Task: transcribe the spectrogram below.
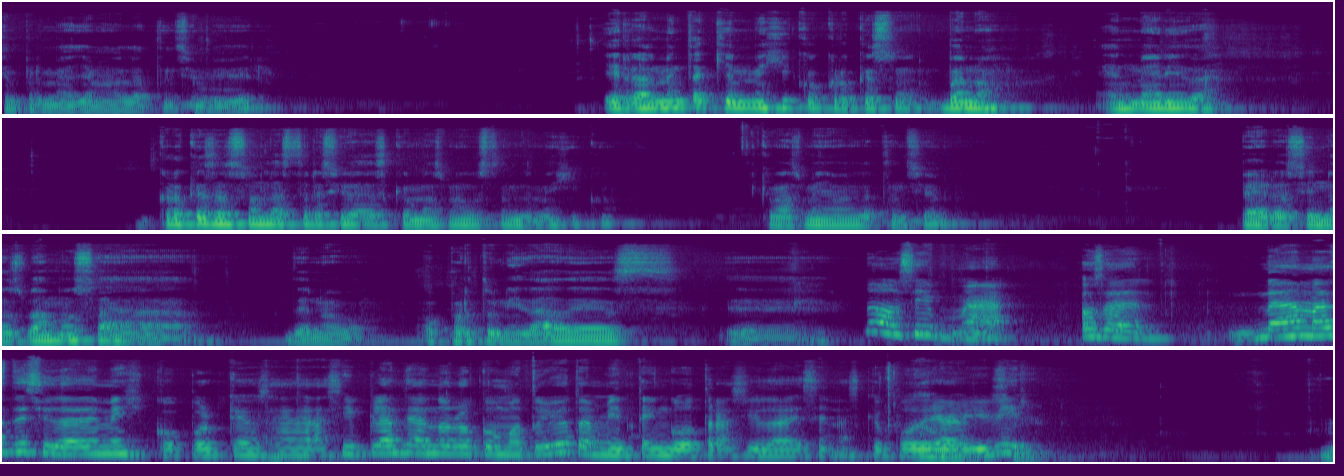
Siempre me ha llamado la atención vivir. Y realmente aquí en México creo que es, bueno, en Mérida. Creo que esas son las tres ciudades que más me gustan de México, que más me llaman la atención. Pero si nos vamos a, de nuevo, oportunidades, eh, No, sí, o sea, nada más de Ciudad de México, porque, o sea, así planteándolo como tú, yo también tengo otras ciudades en las que podría Ah, vivir. sí.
